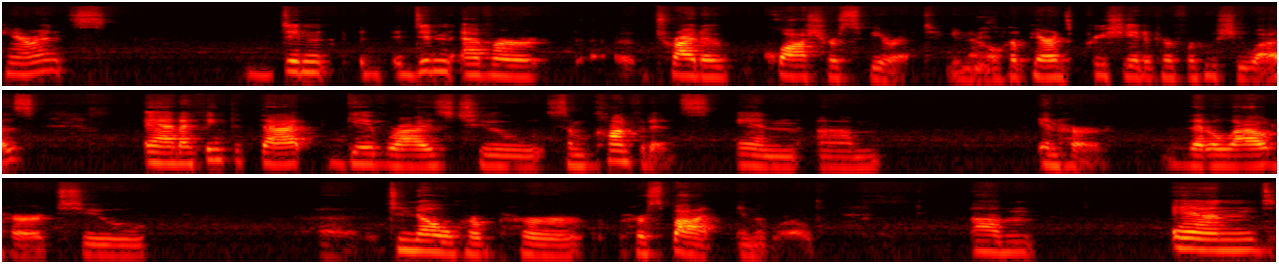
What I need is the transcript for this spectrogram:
parents didn't didn't ever uh, try to quash her spirit. You know, her parents appreciated her for who she was, and I think that that gave rise to some confidence in um, in her that allowed her to uh, to know her her her spot in the world. Um, and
